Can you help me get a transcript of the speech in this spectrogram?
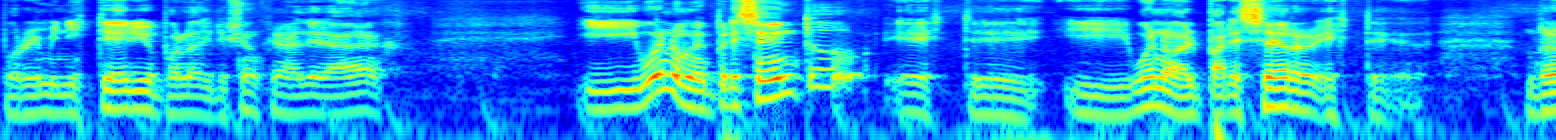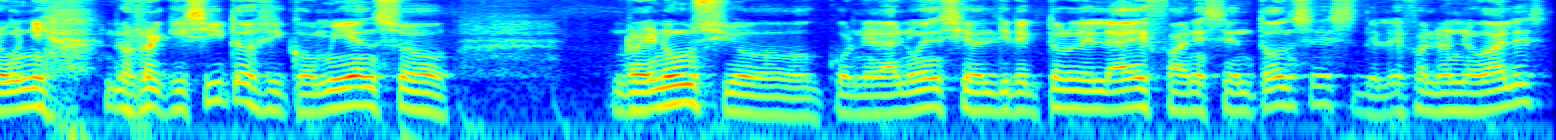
por el Ministerio, por la Dirección General de la Granja. Y bueno, me presento, este, y bueno, al parecer este, reunía los requisitos y comienzo, renuncio con la anuencia del director de la EFA en ese entonces, de la EFA Los Nogales,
